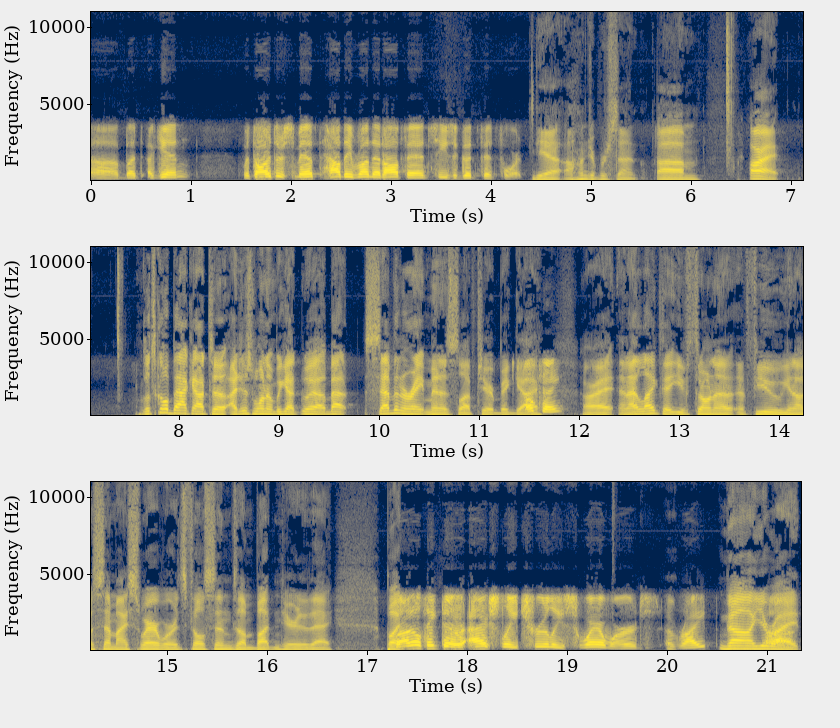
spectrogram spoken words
Uh, but again, with Arthur Smith, how they run that offense, he's a good fit for it. Yeah, hundred percent. Um, all right, let's go back out to. I just want to. We got, about seven or eight minutes left here, big guy. Okay. All right, and I like that you've thrown a, a few, you know, semi swear words. Phil Simms unbuttoned here today, but Well, I don't think they're actually truly swear words, right? no, you're Uh, right.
